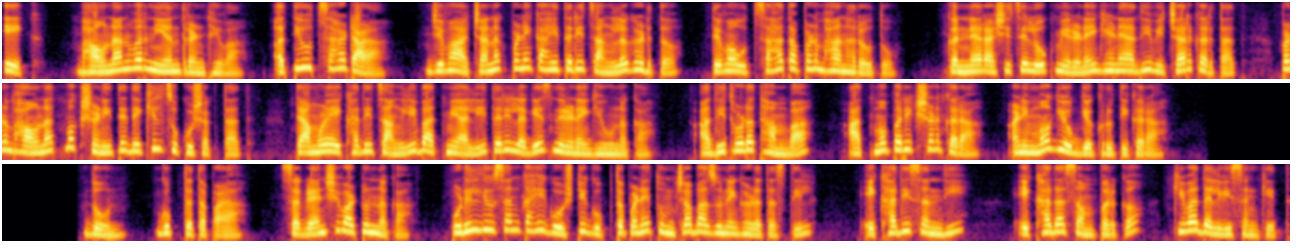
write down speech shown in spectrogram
एक भावनांवर नियंत्रण ठेवा. अतिउत्साह टाळा. जेव्हा अचानकपणे काहीतरी चांगलं घडतं तेव्हा उत्साहात आपण भान हरवतो. कन्या राशीचे लोक निर्णय घेण्याआधी विचार करतात पण भावनात्मक क्षणी ते देखील चुकू शकतात. त्यामुळे एखादी चांगली बातमी आली तरी लगेच निर्णय घेऊ नका. आधी थोडं थांबा आत्मपरीक्षण करा आणि मग योग्य कृती करा. दोन. गुप्तता पाळा सगळ्यांशी वाटून नका. पुढील दिवसांत काही गोष्टी गुप्तपणे तुमच्या बाजूने घडत असतील. एखादी संधी एखादा संपर्क किंवा दलवी संकेत.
